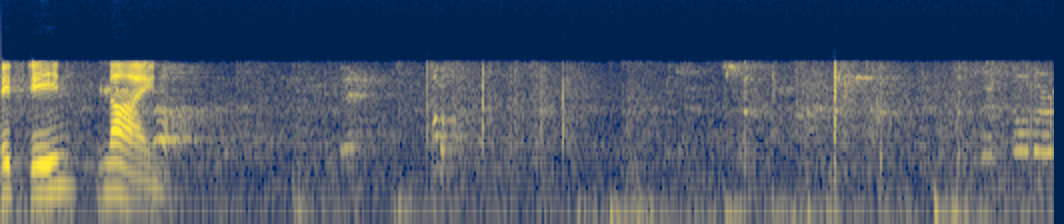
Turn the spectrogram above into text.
nine. Fifteen nine. Service over.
